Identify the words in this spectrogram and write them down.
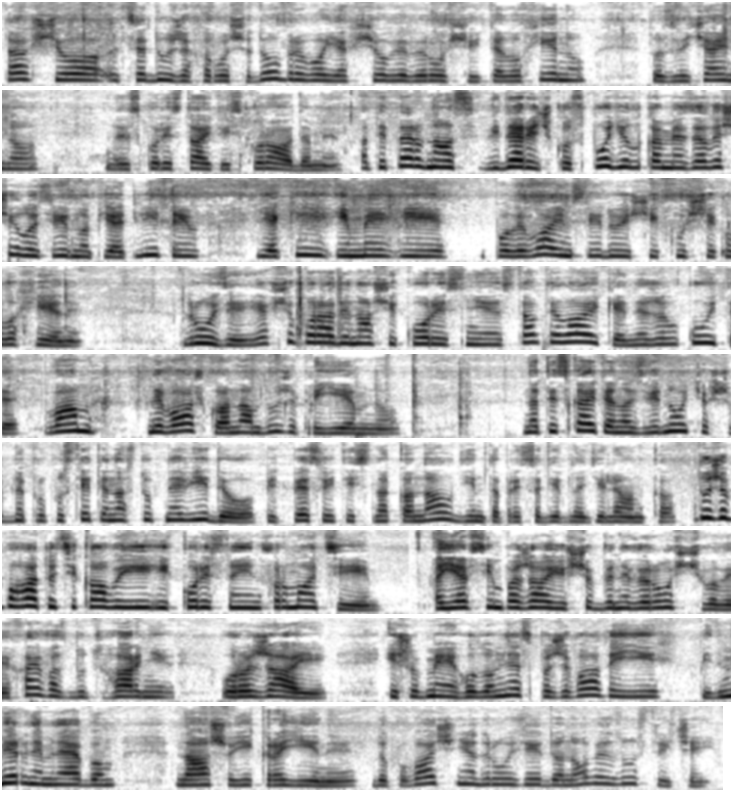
Так що це дуже хороше добриво. Якщо ви вирощуєте лохину, то звичайно скористайтесь порадами. А тепер в нас відеречко з поділками залишилось рівно 5 літрів, які і ми і поливаємо слідуючий кущик лохини. Друзі, якщо поради наші корисні, ставте лайки, не жалкуйте. Вам не важко, а нам дуже приємно. Натискайте на дзвіночок, щоб не пропустити наступне відео. Підписуйтесь на канал Дім та Присадибна ділянка. Дуже багато цікавої і корисної інформації. А я всім бажаю, щоб ви не вирощували. Хай у вас будуть гарні урожаї, і щоб ми головне споживали їх під мирним небом нашої країни. До побачення, друзі, до нових зустрічей!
